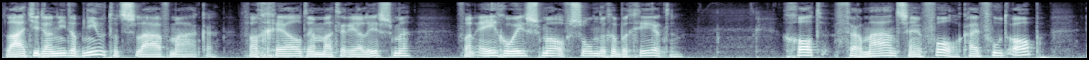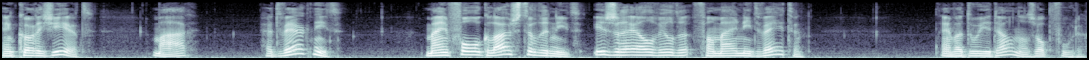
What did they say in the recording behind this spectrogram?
Laat je dan niet opnieuw tot slaaf maken van geld en materialisme, van egoïsme of zondige begeerten. God vermaant zijn volk, hij voedt op en corrigeert. Maar het werkt niet. Mijn volk luisterde niet. Israël wilde van mij niet weten. En wat doe je dan als opvoeder?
